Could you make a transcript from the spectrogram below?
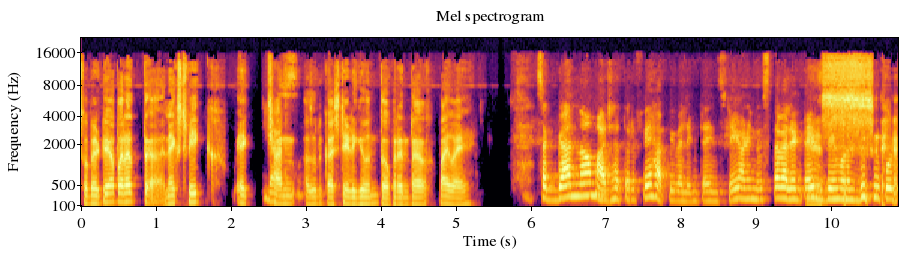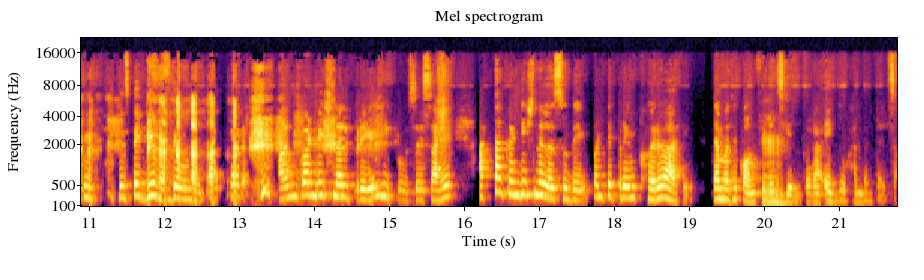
सो भेटूया परत नेक्स्ट वीक एक छान अजून कस्टेड घेऊन. तोपर्यंत बाय बाय सगळ्यांना माझ्यातर्फे हॅपी व्हॅलेंटाईन्स डे आणि नुसतं व्हॅलेंटाईन्स डे म्हणून भीती पोटी नुसते गिफ्ट देऊ नका तर अनकंडिशनल प्रेम ही प्रोसेस आहे. आता कंडिशनल असू दे पण ते प्रेम खरं आहे. त्यामध्ये कॉन्फिडन्स गेन करा. एक दोघांबद्दलचा.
